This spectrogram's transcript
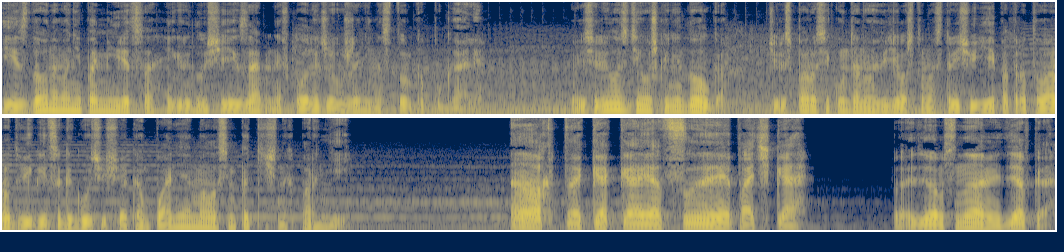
И с Доном они помирятся, и грядущие экзамены в колледже уже не настолько пугали. Веселилась девушка недолго. Через пару секунд она увидела, что навстречу ей по тротуару двигается гогочущая компания малосимпатичных парней. «Ох ты какая цепочка!» «Пойдем с нами, детка!»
